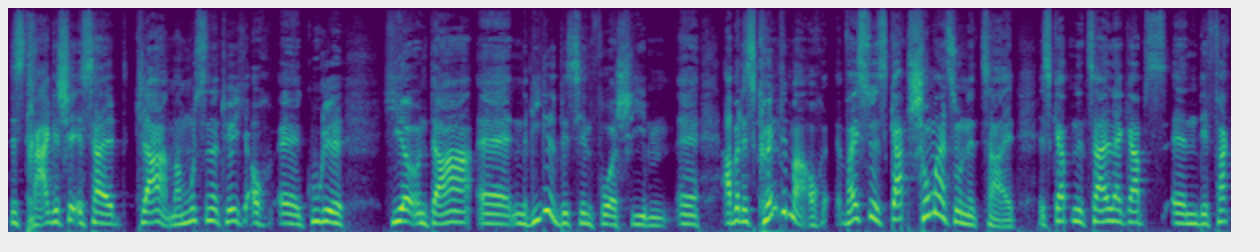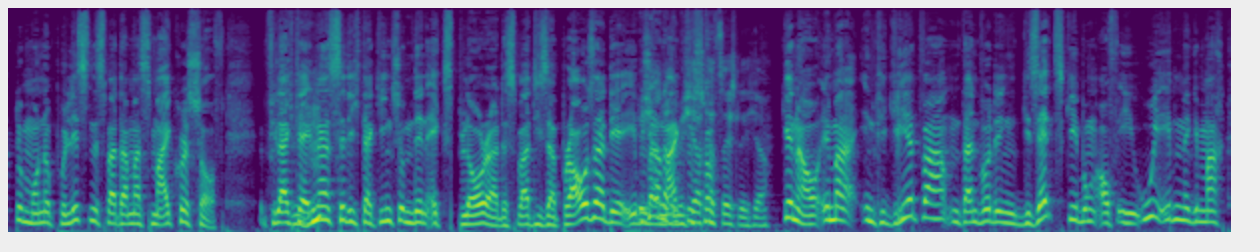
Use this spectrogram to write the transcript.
das Tragische ist halt, klar, man muss natürlich auch äh, Google hier und da äh, ein Riegel bisschen vorschieben. Äh, aber das könnte man auch. Weißt du, es gab schon mal so eine Zeit. Es gab eine Zeit, da gab es äh, de facto Monopolisten, das war damals Microsoft. Vielleicht mhm. erinnerst du dich, da ging es um den Explorer. Das war dieser Browser, der eben ich bei Microsoft mich ja tatsächlich, ja. genau immer integriert war und dann wurde eine Gesetzgebung auf EU-Ebene gemacht,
